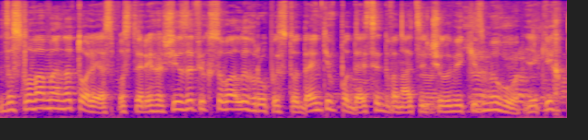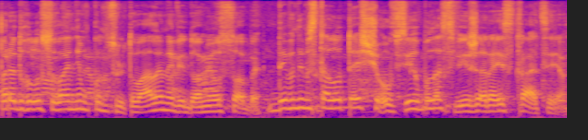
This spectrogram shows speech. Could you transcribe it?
За словами Анатолія, спостерігачі зафіксували групи студентів по 10-12 чоловік із МИГУ, яких перед голосуванням консультували невідомі особи. Дивним стало те, що у всіх була свіжа реєстрація.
